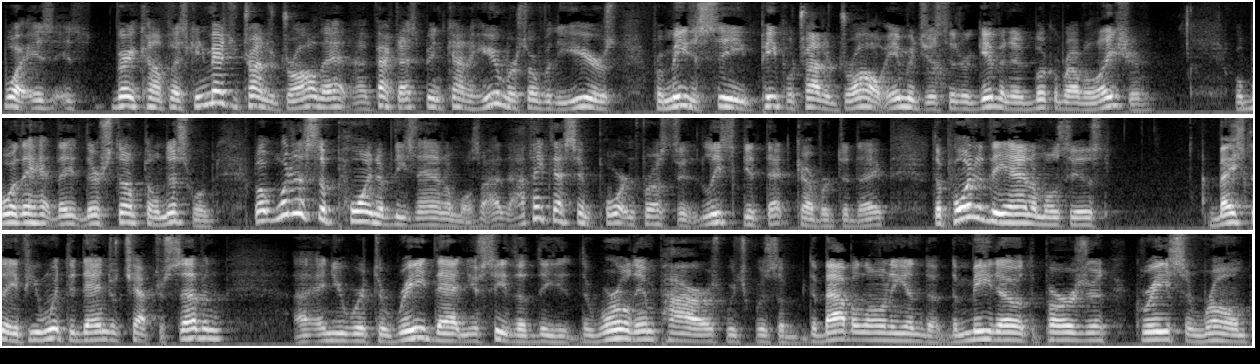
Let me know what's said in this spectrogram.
Boy, it's, it's very complex. Can you imagine trying to draw that? In fact, that's been kind of humorous over the years for me to see people try to draw images that are given in the book of Revelation. Well, boy, they, had, they they're stumped on this one. But what is the point of these animals? I, I think that's important for us to at least get that covered today. The point of the animals is basically if you went to Daniel chapter seven uh, and you were to read that and you see the, the, the world empires, which was the Babylonian, the, the Medo, the Persian, Greece, and Rome.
